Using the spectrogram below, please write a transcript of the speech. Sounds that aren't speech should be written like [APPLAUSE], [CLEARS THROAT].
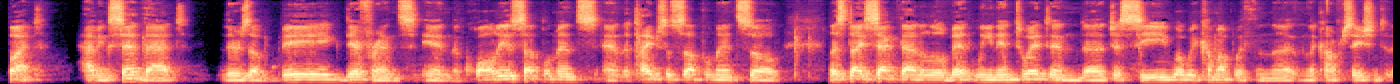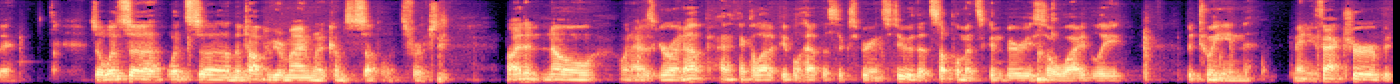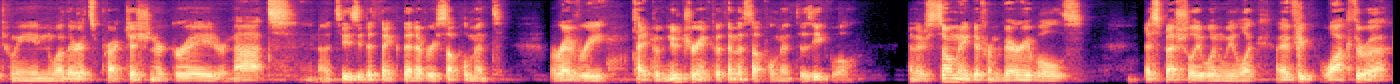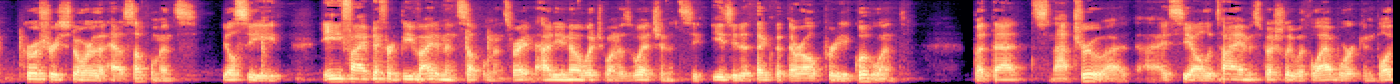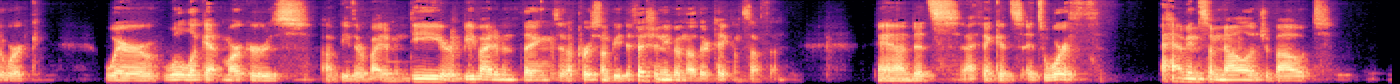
But having said that, there's a big difference in the quality of supplements and the types of supplements. So let's dissect that a little bit, lean into it, and uh, just see what we come up with in the in the conversation today. So what's uh, what's uh, on the top of your mind when it comes to supplements first? Well, I didn't know when I was growing up, and I think a lot of people have this experience too, that supplements can vary so widely between manufacturer, between whether it's practitioner grade or not. You know, it's easy to think that every supplement or every type of nutrient within a supplement is equal. And there's so many different variables, especially when we look if you walk through a grocery store that has supplements, you'll see 85 different B vitamin supplements, right? How do you know which one is which? And it's easy to think that they're all pretty equivalent. But that's not true. I, I see all the time, especially with lab work and blood work, where we'll look at markers of either vitamin D or B vitamin things, and a person will be deficient even though they're taking something. And it's, I think it's, it's worth having some knowledge about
